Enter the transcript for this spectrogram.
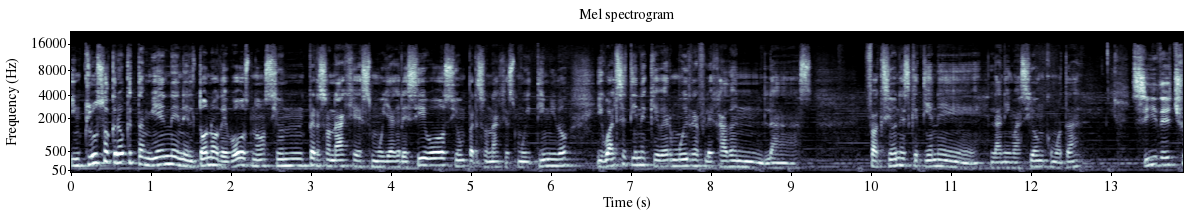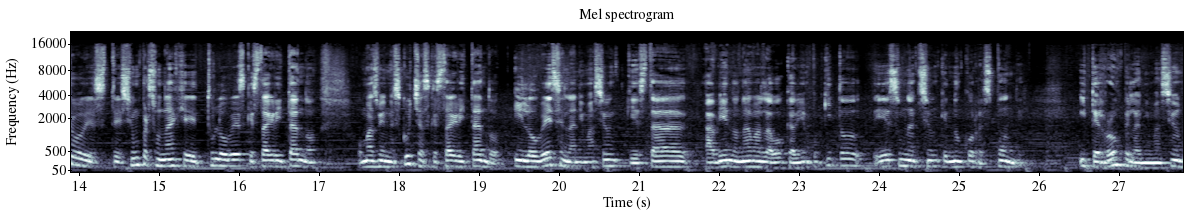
Incluso creo que también en el tono de voz, ¿no? Si un personaje es muy agresivo, si un personaje es muy tímido, igual se tiene que ver muy reflejado en las facciones que tiene la animación como tal. Sí, de hecho, este, si un personaje tú lo ves que está gritando, o más bien escuchas que está gritando, y lo ves en la animación que está abriendo nada más la boca bien poquito, es una acción que no corresponde y te rompe la animación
